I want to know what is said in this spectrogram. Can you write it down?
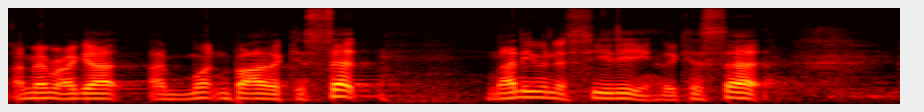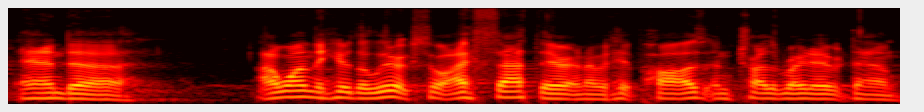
I remember I got, I went and bought a cassette, not even a CD, the cassette. And uh, I wanted to hear the lyrics, so I sat there and I would hit pause and try to write it down.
